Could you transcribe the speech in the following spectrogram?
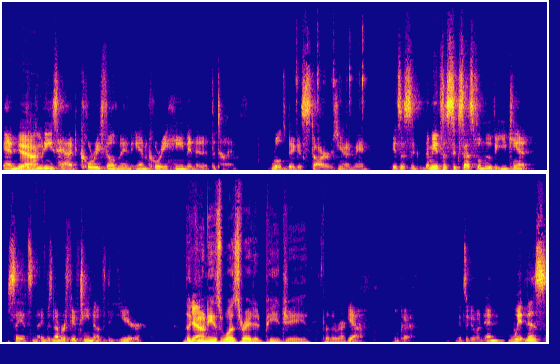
And Yeah. the Goonies had Corey Feldman and Corey Haim in it at the time, world's biggest stars. You know what I mean? It's a I mean it's a successful movie. You can't say it's it was number fifteen of the year. The Yeah. Goonies was rated PG for the record. Yeah. Okay. It's a good one. And Witness,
